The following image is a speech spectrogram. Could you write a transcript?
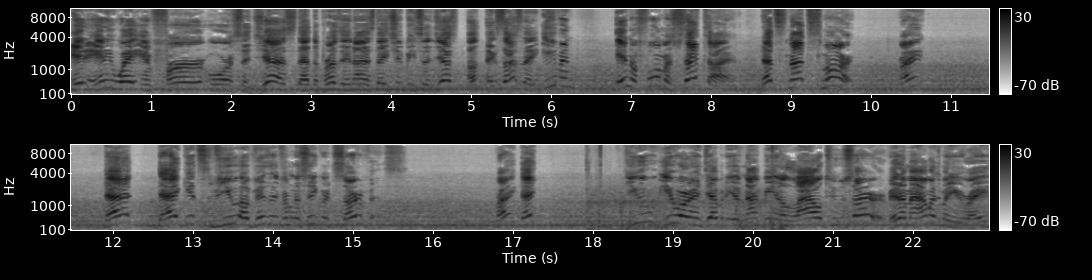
in any way infer or suggest that the president of the United States should be suggest uh, assassinated, even in a form of satire. That's not smart, right? That that gets view a visit from the Secret Service, right? That you you are in jeopardy of not being allowed to serve. It doesn't matter how much money you raise;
